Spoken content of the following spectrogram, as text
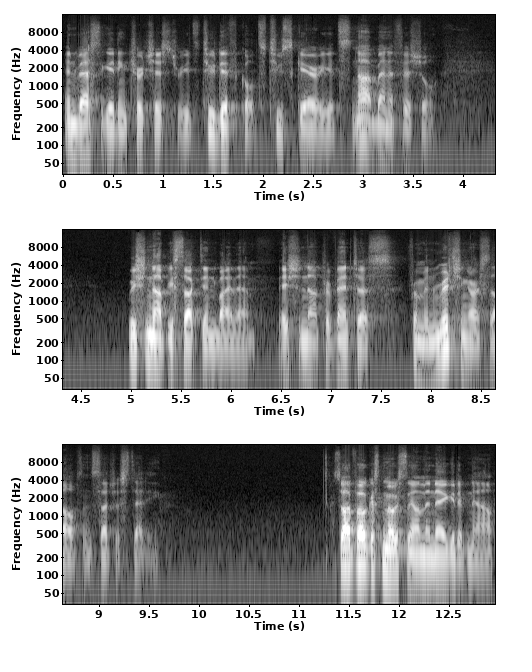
investigating church history, it's too difficult, it's too scary, it's not beneficial. We should not be sucked in by them. They should not prevent us from enriching ourselves in such a study. So I focused mostly on the negative now,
